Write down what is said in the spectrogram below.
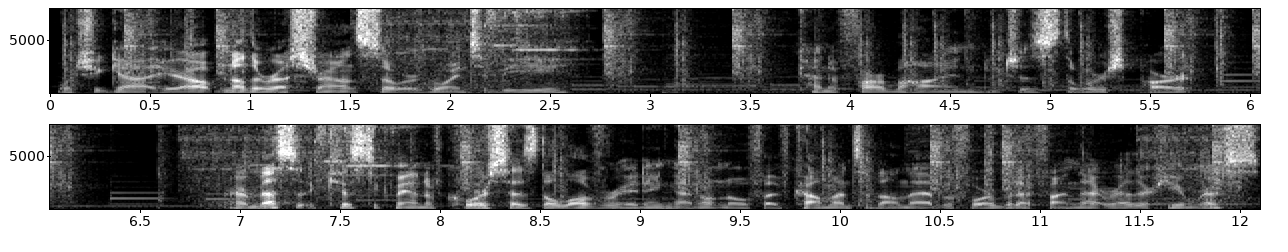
What you got here? Oh, another restaurant, so we're going to be kind of far behind, which is the worst part. Our Masochistic Man, of course, has the love rating. I don't know if I've commented on that before, but I find that rather humorous.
